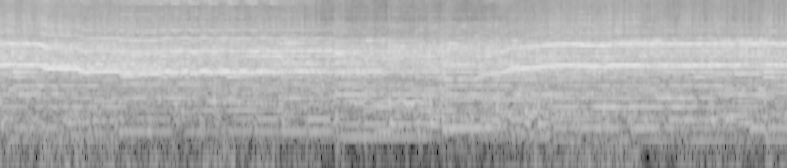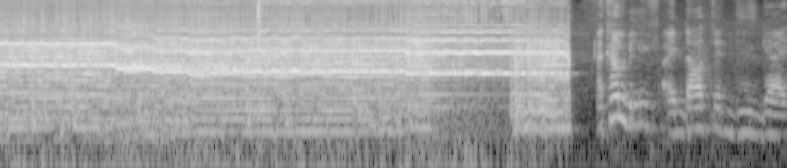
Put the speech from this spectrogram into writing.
I doubted this guy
